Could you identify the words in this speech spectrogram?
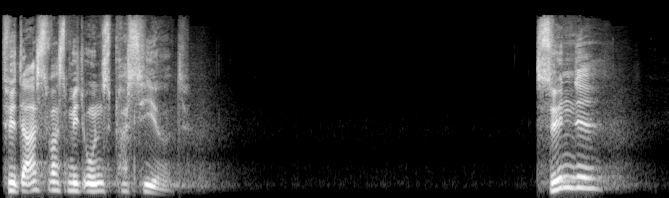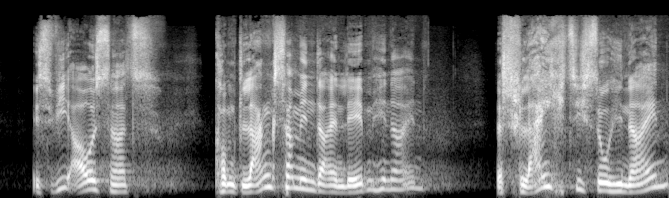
für das, was mit uns passiert. Sünde ist wie Aussatz, kommt langsam in dein Leben hinein, das schleicht sich so hinein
